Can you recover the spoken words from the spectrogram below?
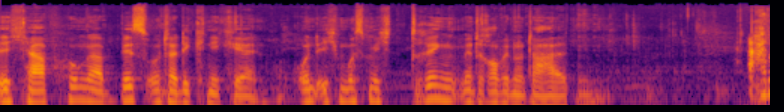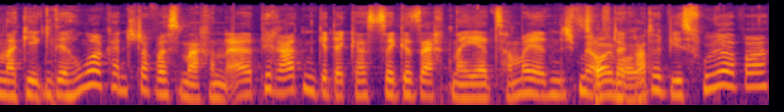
ich habe Hunger bis unter die Kniekehlen. Und ich muss mich dringend mit Robin unterhalten. Ach, na, gegen den Hunger kann ich doch was machen. Äh, Piratengedeck hast du ja gesagt. Na, jetzt haben wir ja nicht mehr auf der Zweimal. Karte, wie es früher war.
